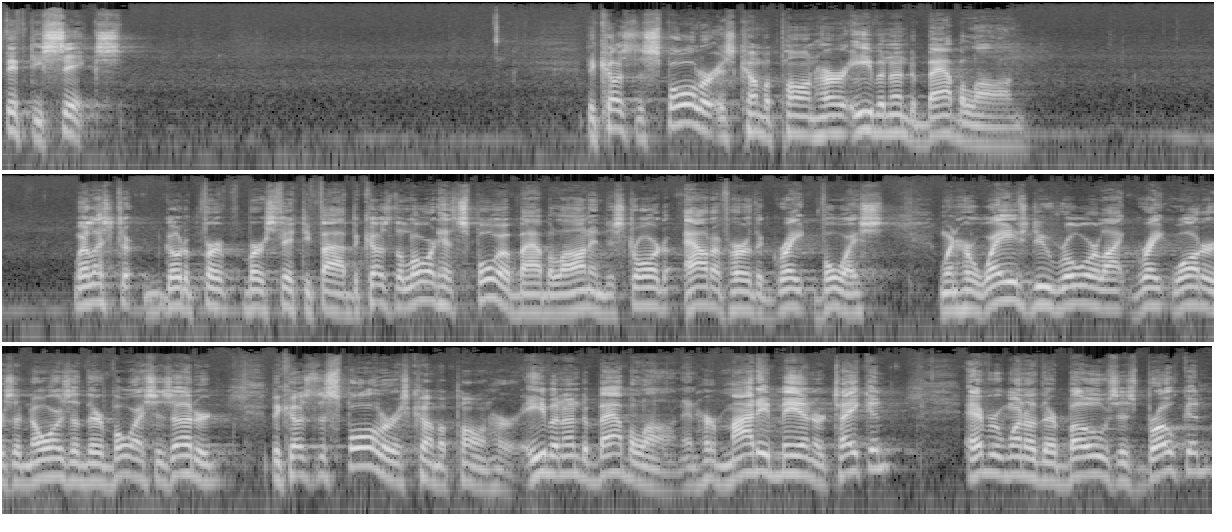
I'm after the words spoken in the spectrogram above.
56. Because the spoiler is come upon her, even unto Babylon. Well, let's go to verse 55. Because the Lord hath spoiled Babylon and destroyed out of her the great voice, when her waves do roar like great waters, the noise of their voice is uttered, because the spoiler is come upon her, even unto Babylon, and her mighty men are taken, every one of their bows is broken,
